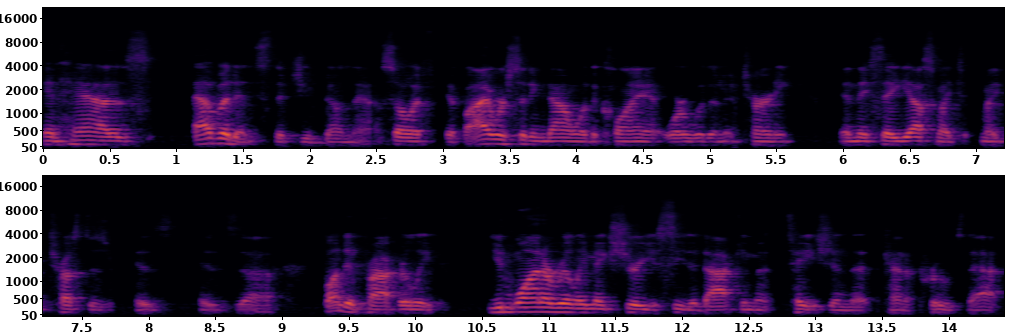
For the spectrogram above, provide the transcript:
and has evidence that you've done that. So if, if I were sitting down with a client or with an attorney and they say, yes, my, my trust is, is, is uh, funded properly, you'd want to really make sure you see the documentation that kind of proves that.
